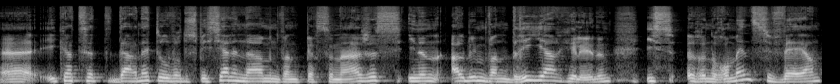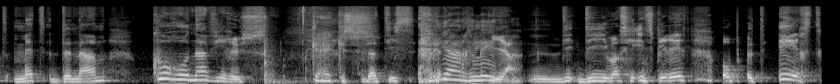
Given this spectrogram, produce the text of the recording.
Uh, ik had het daarnet over de speciale namen van personages. In een album van drie jaar geleden is er een Romeinse vijand met de naam coronavirus. Kijk eens. Dat is... Drie jaar geleden? Ja, die, die was geïnspireerd op het eerste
